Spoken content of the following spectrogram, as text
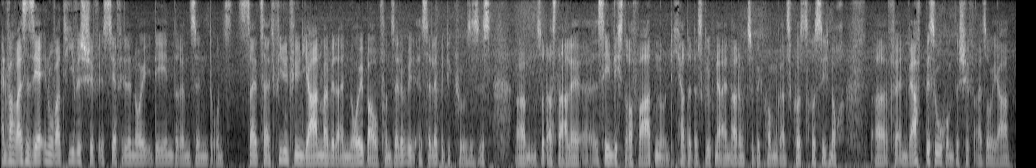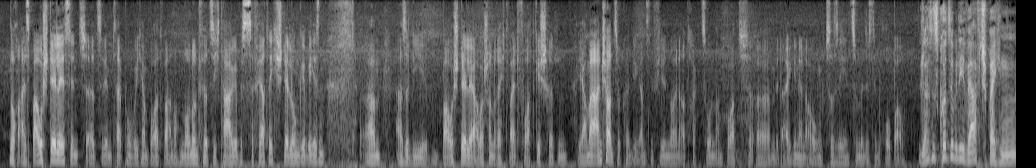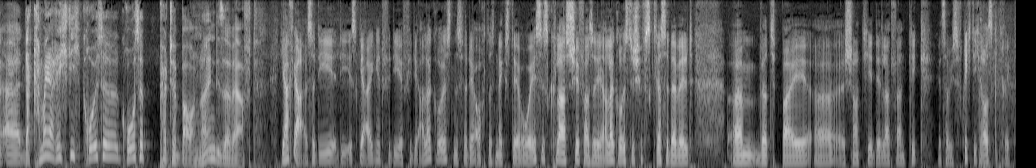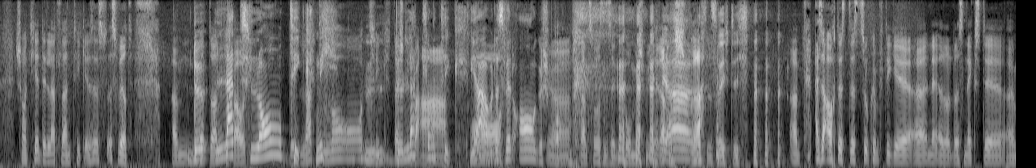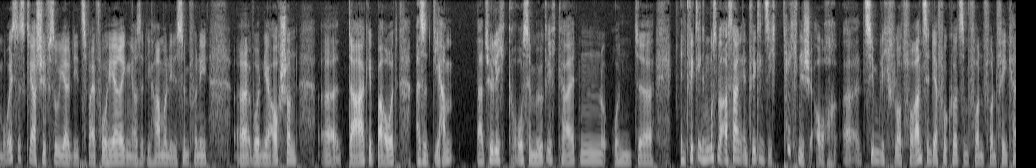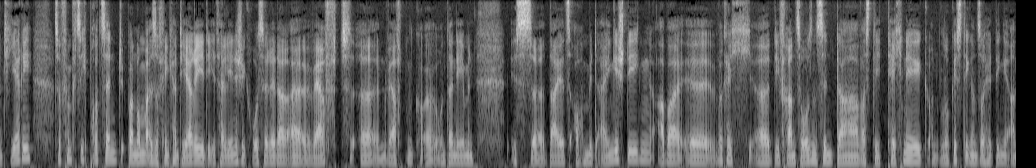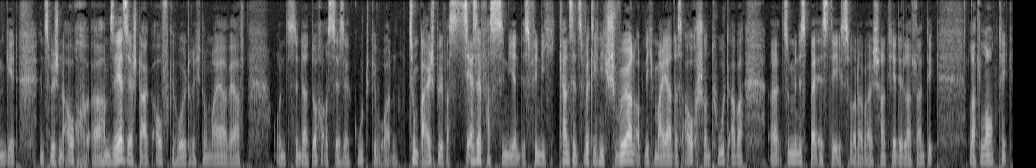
Einfach weil es ein sehr innovatives Schiff ist, sehr viele neue Ideen drin sind und seit, seit vielen, vielen Jahren mal wieder ein Neubau von Celebrity, äh, Celebrity Cruises ist, ähm, sodass da alle äh, sehnlichst drauf warten. Und ich hatte das Glück, eine Einladung zu bekommen, ganz kurzfristig noch äh, für einen Werftbesuch, um das Schiff also ja noch als Baustelle sind äh, zu dem Zeitpunkt, wo ich an Bord war, noch 49 Tage bis zur Fertigstellung gewesen. Ähm, also die Baustelle aber schon recht weit fortgeschritten. Ja, mal anschauen zu können, die ganzen vielen neuen Attraktionen an Bord äh, mit eigenen Augen zu sehen, zumindest im Rohbau. Lass uns kurz über die Werft sprechen. Äh, da kann man ja richtig große, große Pötte bauen, ne, in dieser Werft. Ja, klar, also die, die ist geeignet für die, für die allergrößten. Es wird ja auch das nächste Oasis-Class-Schiff, also die allergrößte Schiffsklasse der Welt, ähm, wird bei äh, Chantier de l'Atlantique, jetzt habe ich es richtig rausgekriegt, Chantier de l'Atlantique, es, es, es wird. Ähm, de l'Atlantique, nicht de l'Atlantique. Ja, oh. aber das wird en gesprochen. Ja, Franzosen sind komisch mit ihrer ja, Aussprache. das ist richtig. ähm, also auch das, das zukünftige äh, ne, oder das nächste ähm, Oasis-Class-Schiff, so ja die zwei vorherigen, also die Harmony, die Symphony, äh, äh, wurden ja auch schon äh, da gebaut. Also die haben natürlich große Möglichkeiten und äh, entwickeln, muss man auch sagen, entwickeln sich technisch auch äh, ziemlich flott voran. Sind ja vor kurzem von, von Fincantieri zu 50 Prozent übernommen. Also Fincantieri, die italienische große Räder, äh, Werft, äh, ein Werftenunternehmen, ist äh, da jetzt auch mit eingestiegen. Aber äh, wirklich, äh, die Franzosen sind da, was die Technik und Logistik und solche Dinge angeht, inzwischen auch, äh, haben sehr, sehr stark aufgeholt Richtung Meyer Werft und sind da durchaus sehr, sehr gut geworden. Zum Beispiel, was sehr, sehr faszinierend ist, finde ich, ich kann es jetzt wirklich nicht schwören, ob nicht Meyer das auch schon tut, aber äh, zumindest bei SDX oder bei Chantier de l'Atlantique, l'Atlantique,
